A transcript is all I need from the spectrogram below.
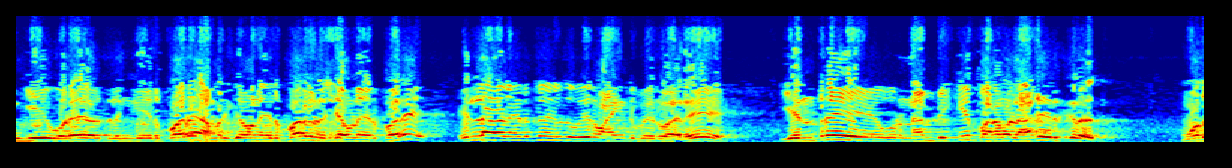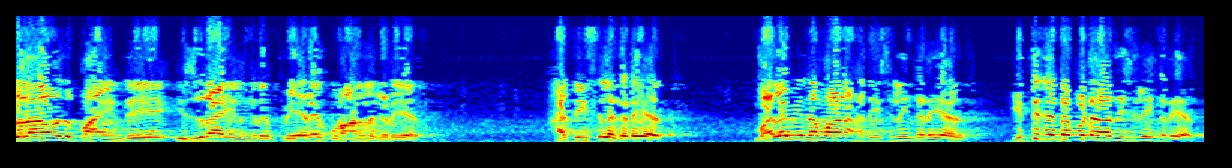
இங்கே ஒரே இடத்துல இங்கே இருப்பாரு அமெரிக்காவிலும் இருப்பாரு ரஷ்யாவிலும் இருப்பாரு எல்லா இடத்துலையும் இருந்து உயிர் வாங்கிட்டு போயிருவாரு என்று ஒரு நம்பிக்கை பரவலாக இருக்கிறது. முதலாவது பாயிண்ட் இஸ்ராயல்ங்கிற பேரே குரான்ல கிடையாது. ஹதீஸ்ல கிடையாது. பலவீனமான ஹதீஸ்லயும் கிடையாது. இட்டுக்கட்டப்பட்ட ஹதீஸ்லயும் கிடையாது.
